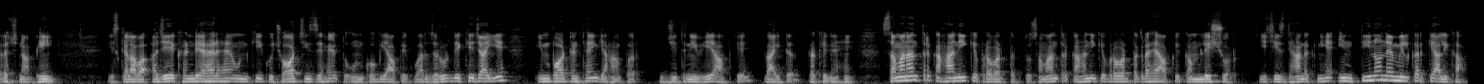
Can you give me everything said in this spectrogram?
रचना भी। इसके अलावा अजय खंडेहर हैं, उनकी कुछ और चीज़ें हैं तो उनको भी आप एक बार ज़रूर देख जाइए। इंपॉर्टेंट हैं, यहाँ पर जितनी भी आपके राइटर रखे गए हैं। समानांतर कहानी के प्रवर्तक तो समांतर कहानी के प्रवर्तक रहे आपके कमलेश्वर। ये चीज़ ध्यान रखनी है। इन तीनों ने मिलकर क्या लिखा?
